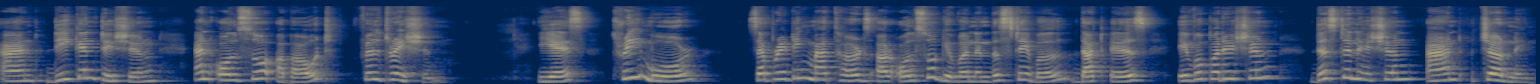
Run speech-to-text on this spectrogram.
and decantation and also about filtration. Yes, three more separating methods are also given in this table that is evaporation, distillation and churning.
